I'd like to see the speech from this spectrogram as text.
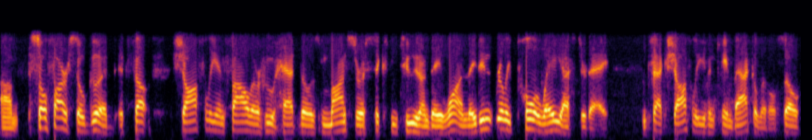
Um, so far, so good. It felt Schauffele and Fowler, who had those monstrous 62s on day one, they didn't really pull away yesterday. In fact, Schauffele even came back a little. So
